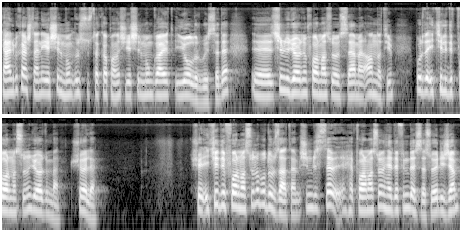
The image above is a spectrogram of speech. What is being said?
Yani birkaç tane yeşil mum üst üste kapanış. Yeşil mum gayet iyi olur bu hissede. E, şimdi gördüğüm formasyonu size hemen anlatayım. Burada ikili dip formasyonu gördüm ben. Şöyle. Şöyle iki dip formasyonu budur zaten. Şimdi size formasyonun hedefini de size söyleyeceğim.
